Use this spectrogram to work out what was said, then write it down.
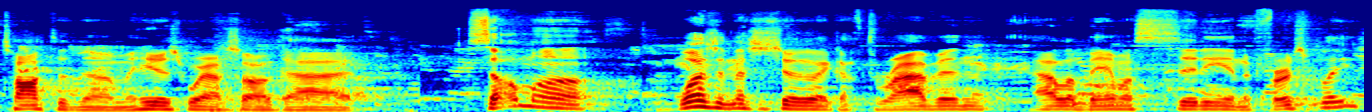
talk to them. And here's where I saw God. Selma wasn't necessarily like a thriving Alabama city in the first place,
